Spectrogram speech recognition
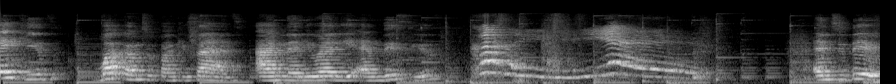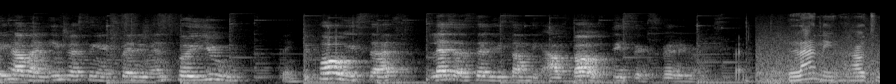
Hey kids, welcome to Funky Science. I'm Nelly Welly and this is Yay! and today we have an interesting experiment for you. Thank you. Before we start, let us tell you something about this experiment. Learning how to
